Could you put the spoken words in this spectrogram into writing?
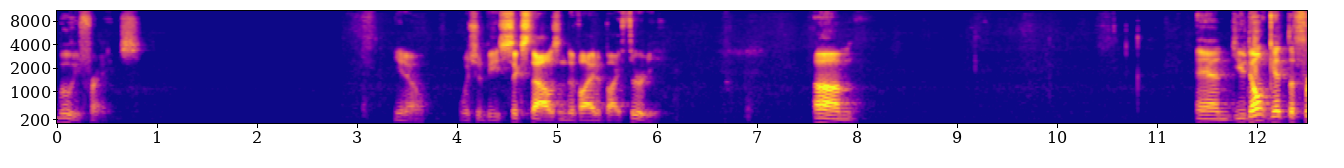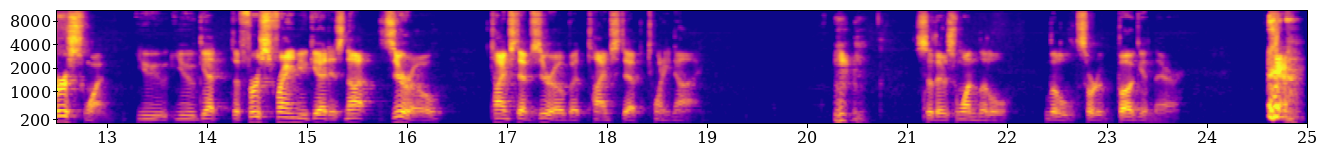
movie frames. You know, which would be 6,000 divided by 30. Um, and you don't get the first one. You you get the first frame you get is not zero, time step zero, but time step 29. so there's one little little sort of bug in there.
